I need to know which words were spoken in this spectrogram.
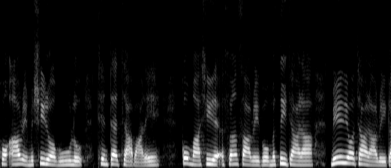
ခွန်အားတွေမရှိတော့ဘူးလို့ထင်တတ်ကြပါတယ်။ ကို့မှာရှိတဲ့အစွမ်းစာတွေကို မသိကြတာမေးလျော့ကြတာတွေက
